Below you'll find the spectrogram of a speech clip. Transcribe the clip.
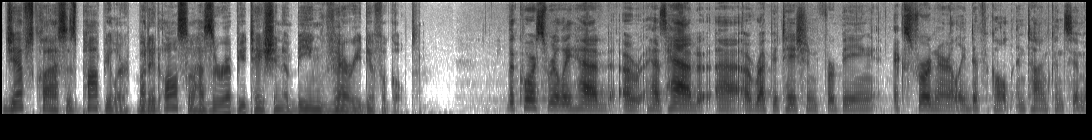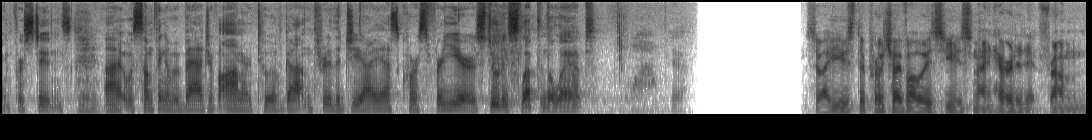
Jeff's class is popular, but it also has a reputation of being very difficult. The course really had a, has had a, a reputation for being extraordinarily difficult and time-consuming for students. Mm. Uh, it was something of a badge of honor to have gotten through the GIS course for years. Students slept in the labs. Wow. Yeah. So I used the approach I've always used, and I inherited it from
